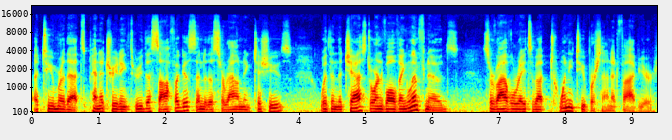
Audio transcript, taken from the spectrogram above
a tumor that's penetrating through the esophagus into the surrounding tissues within the chest or involving lymph nodes, survival rate's about 22% at five years.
